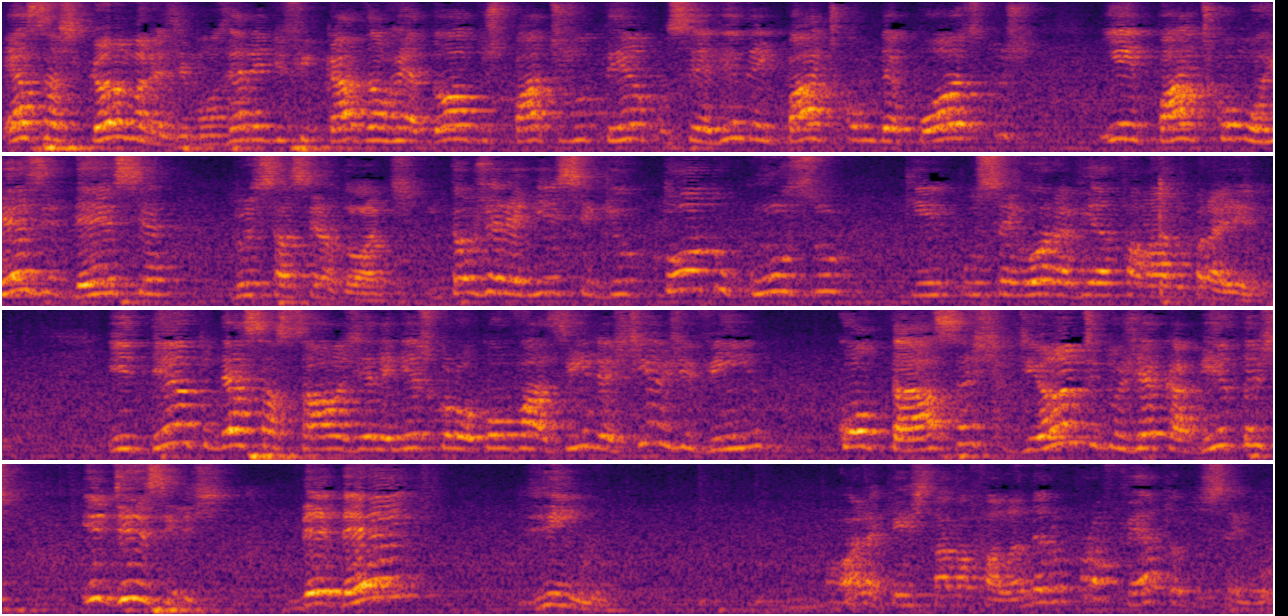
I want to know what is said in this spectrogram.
essas câmaras, irmãos, eram edificadas ao redor dos pátios do templo, servindo em parte como depósitos e em parte como residência dos sacerdotes. Então Jeremias seguiu todo o curso que o Senhor havia falado para ele. E dentro dessa sala, Jeremias colocou vasilhas cheias de vinho, com taças, diante dos recabitas, e disse-lhes: Bebei vinho. Olha, quem estava falando era o profeta do Senhor.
